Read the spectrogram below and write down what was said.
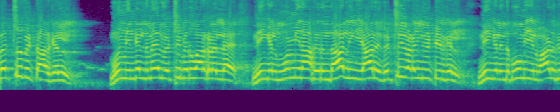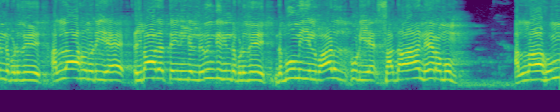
பெற்று விட்டார்கள் மூமின்கள் இனிமேல் வெற்றி பெறுவார்கள் அல்ல. நீங்கள் மூமினாக இருந்தால் நீங்க யாரு? வெற்றி அடைந்து விட்டீர்கள். நீங்கள் இந்த பூமியில் வாழுகின்ற பொழுது அல்லாஹனுடைய இபாதத்தை நீங்கள் நெருங்குகின்ற பொழுது இந்த பூமியில் வாழக்கூடிய சதா நேரமும் அல்லாஹும்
